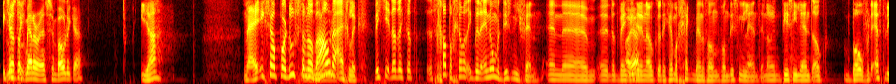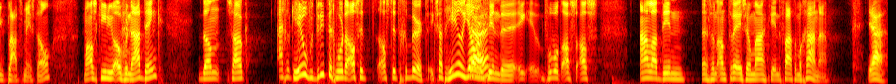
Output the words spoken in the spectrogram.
ik zou Mystic dan, Manor en Symbolica. Ja. Nee, ik zou Pardoes dan wel Mm. behouden eigenlijk. Weet je, dat ik dat... Het is grappig, hè, want ik ben een enorme Disney-fan. En ehm, eh, dat weet Oh ja? iedereen ook, dat ik helemaal gek ben van, van Disneyland. En dan Disneyland ook boven de Efteling plaats meestal. Maar als ik hier nu over nadenk, dan zou ik eigenlijk heel verdrietig worden als dit, als dit gebeurt. Ik zou het heel jammer Ja, vinden. Ik, eh, bijvoorbeeld als, als Aladdin eh, zijn entree zou maken in de Fata Morgana. Ja.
